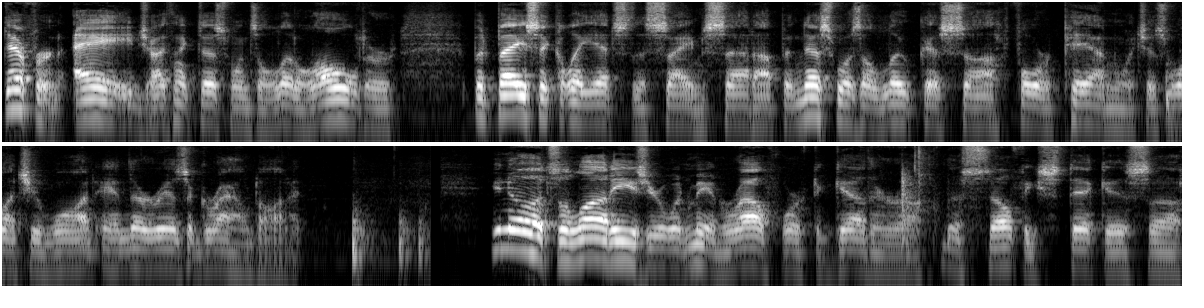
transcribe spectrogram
different age. I think this one's a little older. But basically, it's the same setup. And this was a Lucas uh, 4 pin, which is what you want, and there is a ground on it. You know, it's a lot easier when me and Ralph work together. Uh, this selfie stick is uh,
